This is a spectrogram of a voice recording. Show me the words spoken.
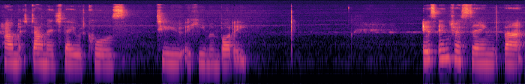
how much damage they would cause to a human body. It's interesting that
